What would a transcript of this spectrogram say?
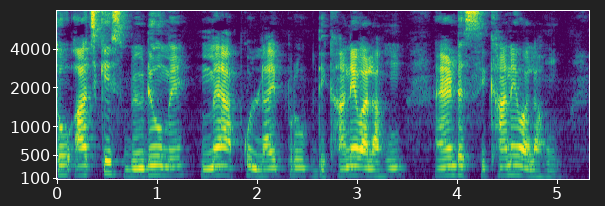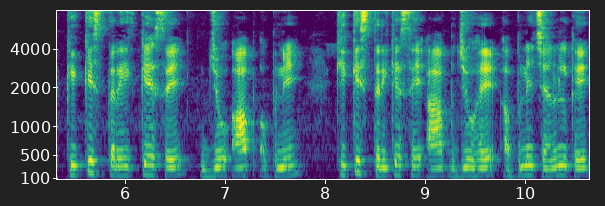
तो आज के इस वीडियो में मैं आपको लाइव प्रूफ दिखाने वाला हूँ एंड सिखाने वाला हूँ कि किस तरीके से जो आप अपने कि किस तरीके से आप जो है अपने चैनल के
